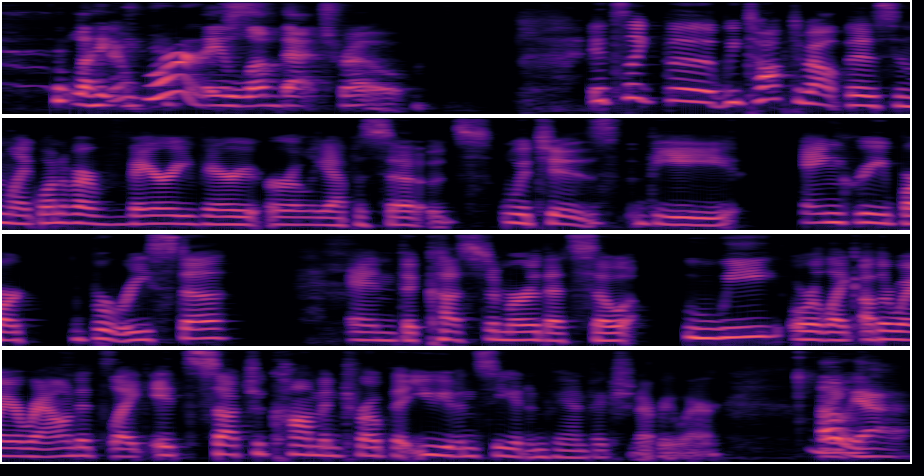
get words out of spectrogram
like It works. they love that trope. It's like the we talked about this in like one of our very very early episodes, which is the angry bar- barista and the customer that's so ooey or like other way around. It's like it's such a common trope that you even see it in fan fiction everywhere. Oh yeah.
